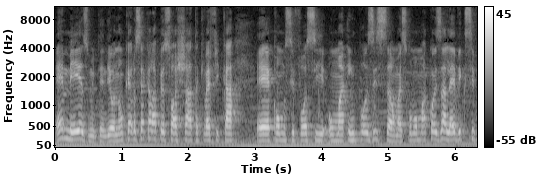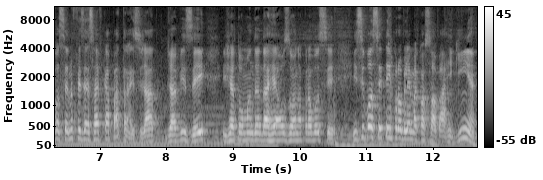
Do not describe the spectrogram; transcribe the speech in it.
é mesmo, entendeu? não quero ser aquela pessoa chata que vai ficar é, como se fosse uma imposição, mas como uma coisa leve que se você não fizer, você vai ficar para trás. Já, já avisei e já tô mandando a real zona para você. E se você tem problema com a sua barriguinha,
